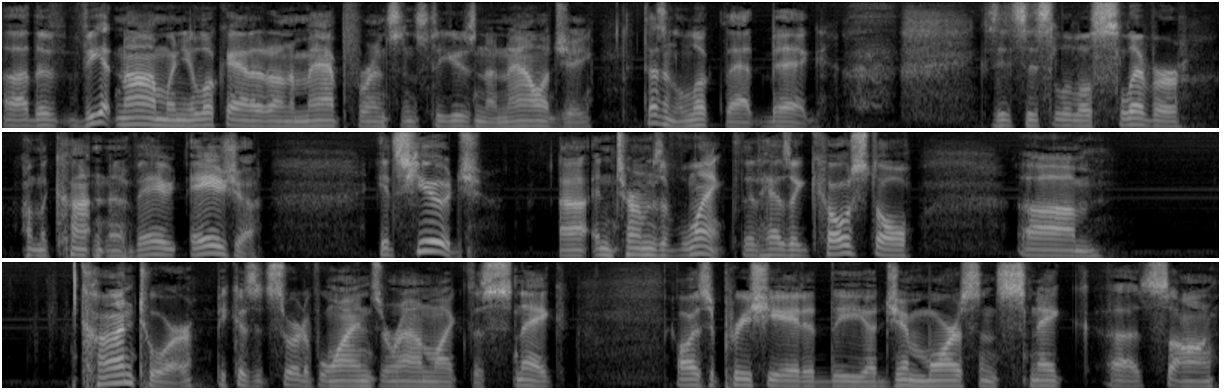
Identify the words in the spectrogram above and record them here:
Uh, the Vietnam, when you look at it on a map, for instance, to use an analogy, doesn't look that big because it's this little sliver on the continent of a- Asia. It's huge uh, in terms of length. It has a coastal um, contour because it sort of winds around like the snake. Always appreciated the uh, Jim Morrison snake uh, song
